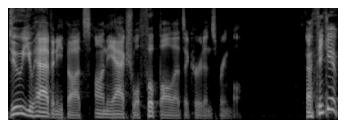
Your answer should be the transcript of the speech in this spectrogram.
do you have any thoughts on the actual football that's occurred in spring ball? I think it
